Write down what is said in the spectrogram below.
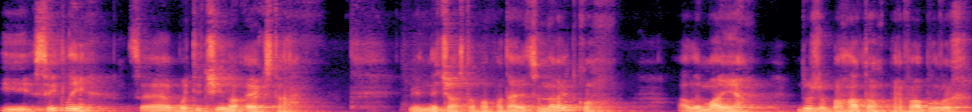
І світлий це Botticino Extra. Він не часто попадається на ринку, але має дуже багато привабливих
